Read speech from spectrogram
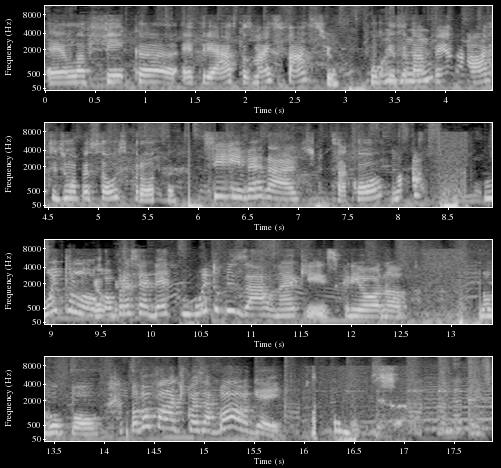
ela fica, entre aspas, mais fácil. Porque você tá vendo a arte de uma pessoa escrota, Sim, verdade. sacou? Nossa, muito louco. Eu- um precedente muito bizarro, né? Que se criou no, no RuPaul. Mas vamos falar de coisa boa, gay? I'm that bitch.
